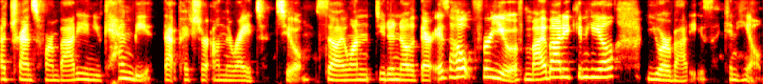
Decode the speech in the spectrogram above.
a transformed body and you can be that picture on the right too. So I want you to know that there is hope for you. If my body can heal, your bodies can heal.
